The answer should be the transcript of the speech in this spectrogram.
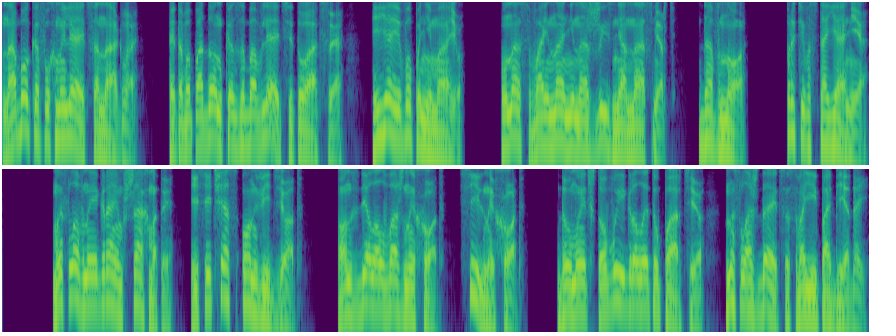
Набоков ухмыляется нагло. Этого подонка забавляет ситуация, и я его понимаю. У нас война не на жизнь, а на смерть. Давно. Противостояние. Мы словно играем в шахматы, и сейчас он ведет. Он сделал важный ход, сильный ход. Думает, что выиграл эту партию, наслаждается своей победой.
